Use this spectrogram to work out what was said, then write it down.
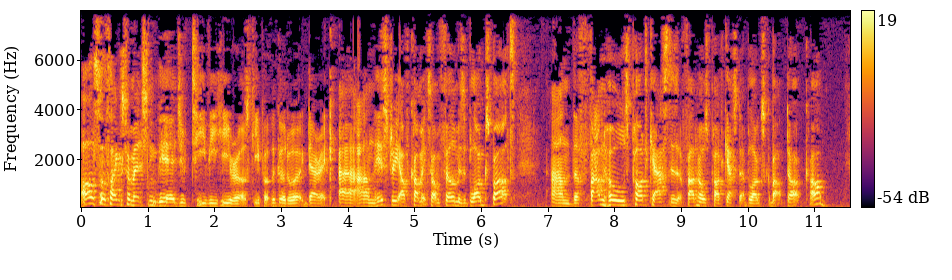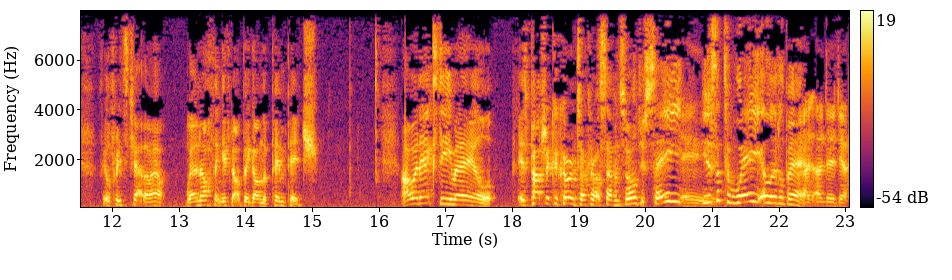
Also, thanks for mentioning the age of TV heroes. Keep up the good work, Derek. Uh, and History of Comics on Film is a blogspot, and the Fanholes podcast is at fanholespodcast.blogspot.com. Feel free to check them out. We're nothing if not big on the pimpage. Our next email is Patrick Corcoran talking about Seven Soldiers. See? Hey. You just had to wait a little bit. I, I did, yeah.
